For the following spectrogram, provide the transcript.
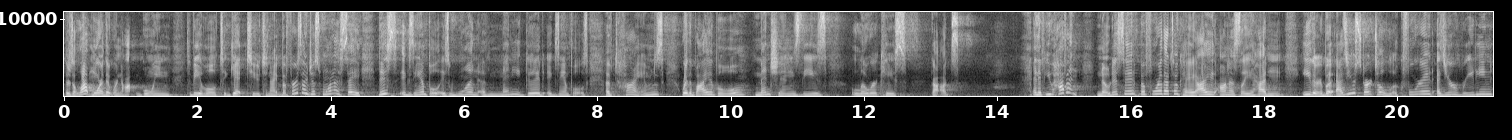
there's a lot more that we're not going to be able to get to tonight. But first, I just want to say this example is one of many good examples of times where the Bible mentions these lowercase gods. And if you haven't noticed it before, that's okay. I honestly hadn't either. But as you start to look for it, as you're reading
